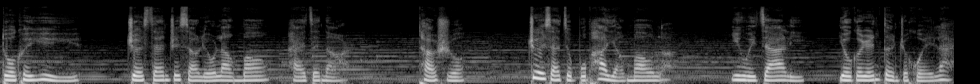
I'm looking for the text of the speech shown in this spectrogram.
多亏玉玉，这三只小流浪猫还在那儿。他说：“这下就不怕养猫了，因为家里……”有个人等着回来。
